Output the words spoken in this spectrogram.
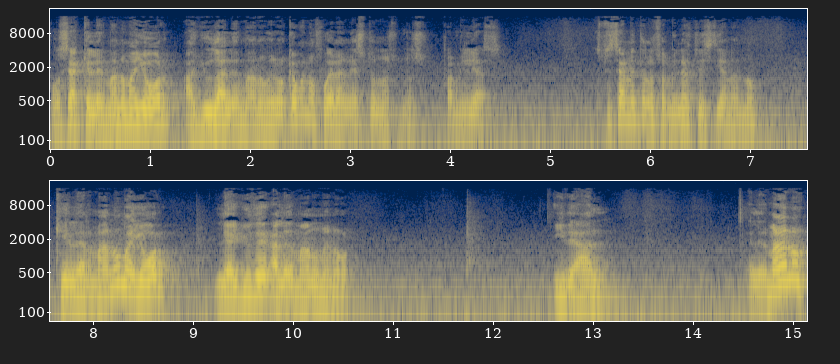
O sea que el hermano mayor ayuda al hermano menor. Qué bueno fueran esto las familias, especialmente las familias cristianas, ¿no? Que el hermano mayor le ayude al hermano menor. Ideal. El hermano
